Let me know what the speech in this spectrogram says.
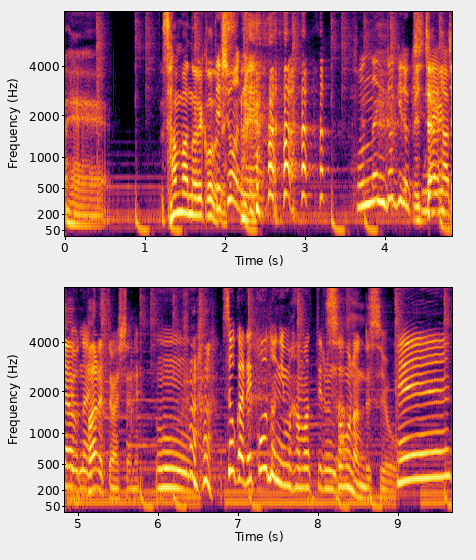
えー、3番のレコードでしょうね こんなにドキドキしない発表ない。バレてましたね。うん。そうかレコードにもハマってるんだ。そうなんですよ。へえ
